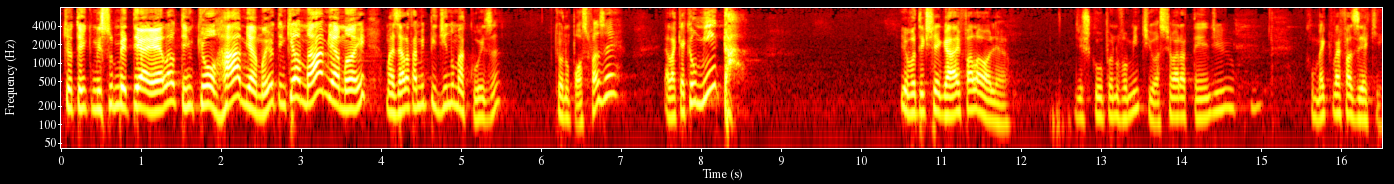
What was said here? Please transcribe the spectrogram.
que eu tenho que me submeter a ela, eu tenho que honrar a minha mãe, eu tenho que amar a minha mãe, mas ela está me pedindo uma coisa que eu não posso fazer. Ela quer que eu minta. E eu vou ter que chegar e falar: olha, desculpa, eu não vou mentir, a senhora atende, como é que vai fazer aqui?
